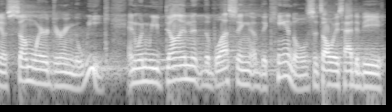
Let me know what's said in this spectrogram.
you know, somewhere during the week. And when we've done the blessing of the candles, it's always had to be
